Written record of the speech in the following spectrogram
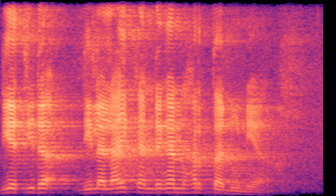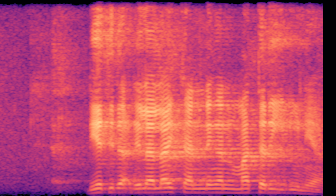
dia tidak dilalaikan dengan harta dunia. Dia tidak dilalaikan dengan materi dunia.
